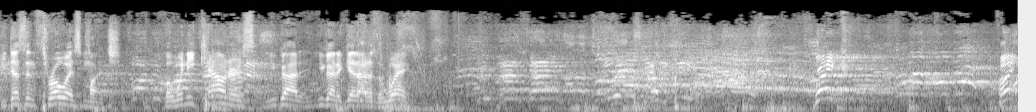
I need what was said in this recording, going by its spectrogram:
He doesn't throw as much. But when he counters, you got you got to get out of the way. Break! Break!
